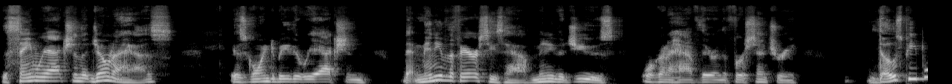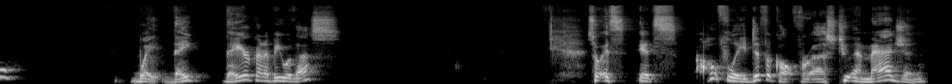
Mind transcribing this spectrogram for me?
the same reaction that Jonah has is going to be the reaction that many of the Pharisees have, many of the Jews were going to have there in the first century. Those people, wait, they, they are going to be with us? So it's, it's hopefully difficult for us to imagine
